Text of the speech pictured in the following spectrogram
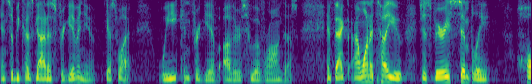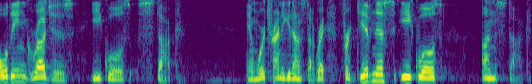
And so, because God has forgiven you, guess what? We can forgive others who have wronged us. In fact, I want to tell you just very simply holding grudges equals stuck. And we're trying to get unstuck, right? Forgiveness equals unstuck.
